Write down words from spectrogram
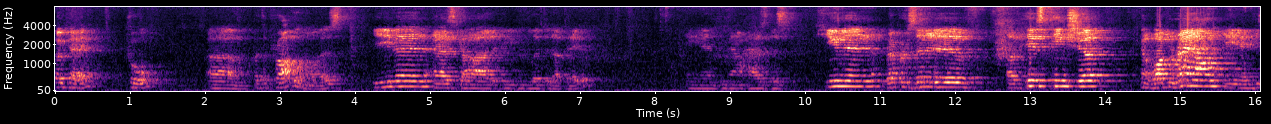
okay, cool. Um, but the problem was, even as God lifted up David, and he now has this human representative of his kingship kind of walking around, and he's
